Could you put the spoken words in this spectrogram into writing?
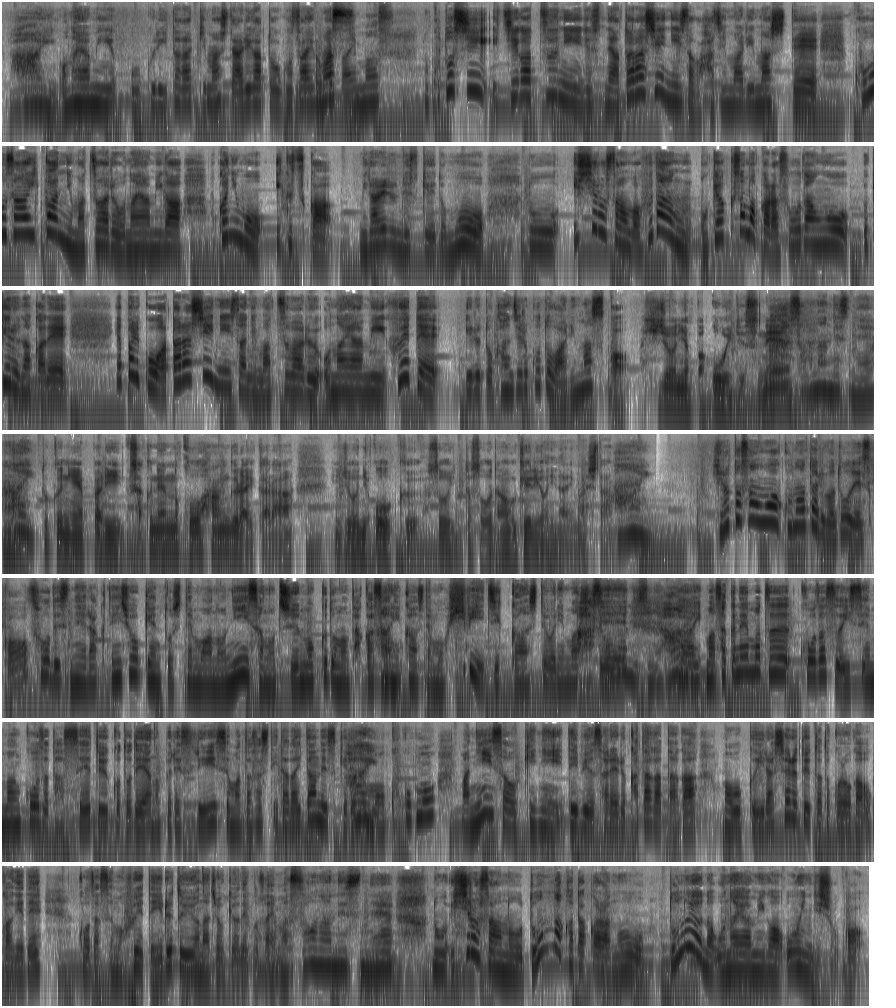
はい、お悩みお送りいただきましてありがとうございます。ます。今年1月にですね新しいニーサが始まりまして口座移管にまつわるお悩みが他にもいくつか見られるんですけれどもあの石野さんは普段お客様から相談を受ける中でやっぱりこう新しいニーサにまつわるお悩み増えていると感じることはありますか、非常にやっぱ多いですね。あ。そうなんですね。ははいい、特にやっぱり昨年の後半ぐらいから非常に多くそういった相談を受けるようになりました。はい、平田さんはこのあたりはどうですか？そうですね。楽天証券としてもあのニーサの注目度の高さに関しても日々実感しておりまして、ですね。はい、まあ、昨年末口座数1000万口座達成ということであのプレスリリースも出させていただいたんですけれども、はここも、まあ、NISA を機にデビューされる方々が、まあ、多くいらっしゃるといったところがおかげで口座数も増えているというような状況でございます。そうなんですね。あの石野さんあのどんな方からのどのようなお悩みが多いんでしょうか？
